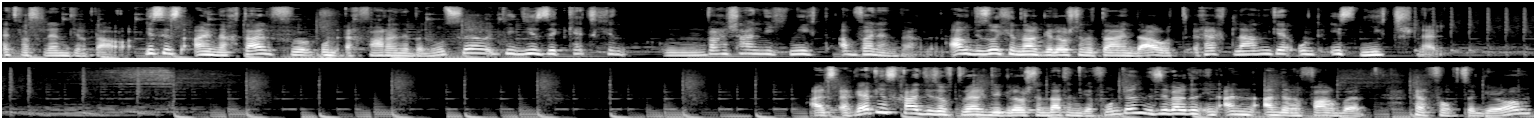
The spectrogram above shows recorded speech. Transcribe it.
etwas länger dauern. Dies ist ein Nachteil für unerfahrene Benutzer, die diese Kettchen wahrscheinlich nicht abwählen werden. Auch die Suche nach gelöschten Dateien dauert recht lange und ist nicht schnell. Als Ergebnis hat die Software die gelöschten Daten gefunden, sie werden in eine andere Farbe hervorgehoben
